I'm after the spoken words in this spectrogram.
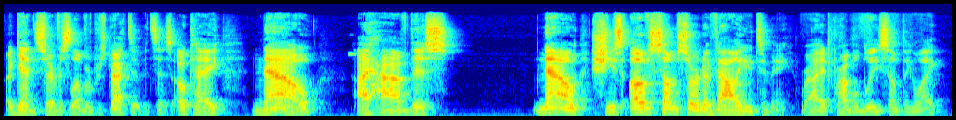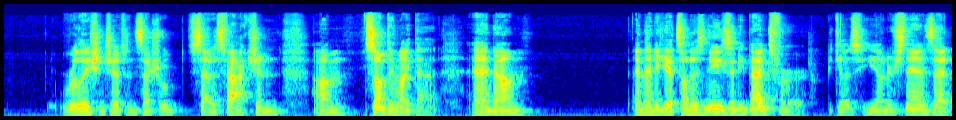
again, service level perspective, it says, okay, now I have this, now she's of some sort of value to me, right? Probably something like relationships and sexual satisfaction, um, something like that. And, um, and then he gets on his knees and he begs for her because he understands that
